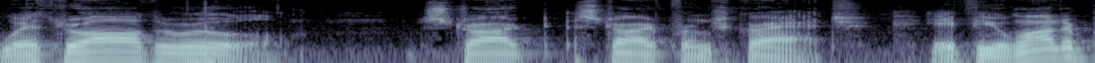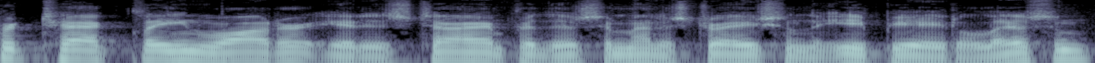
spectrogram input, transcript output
Withdraw the rule. Start start from scratch. If you want to protect clean water, it is time for this administration, the EPA, to listen,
